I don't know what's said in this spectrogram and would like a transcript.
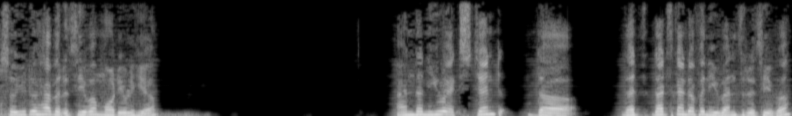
So you do have a receiver module here. And then you extend the that that's kind of an events receiver.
